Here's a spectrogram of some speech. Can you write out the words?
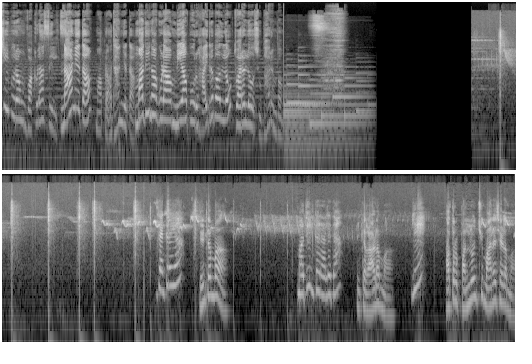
కాంచీపురం వకుడా సిల్క్స్. నాణ్యత మా ప్రాధాన్యత. మదీనాగుడ మియాపూర్ హైదరాబాద్లో త్వరలో శుభారంభం. శంకరయ్య? ఏంటమ్మా? మధు ఇంకా రాలేదా? ఇంకా రాడమ్మా. ఏ? అతను పనిలోంచి మానేశాడమ్మా.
